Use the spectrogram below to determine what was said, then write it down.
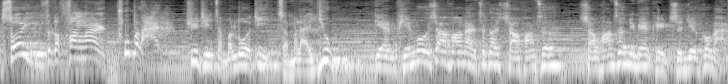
所以你这个方案出不来。具体怎么落地，怎么来用？点屏幕下方的这个小黄车，小黄车里面可以直接购买。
